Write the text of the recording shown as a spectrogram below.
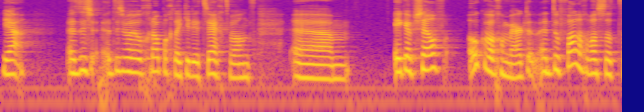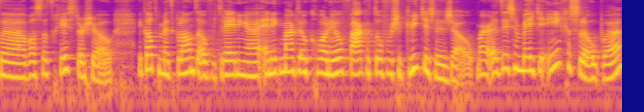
Ja, het is, het is wel heel grappig dat je dit zegt, want um, ik heb zelf ook wel gemerkt, en toevallig was dat, uh, was dat gisteren zo. Ik had het met klanten over trainingen en ik maakte ook gewoon heel vaak toffe circuitjes en zo. Maar het is een beetje ingeslopen.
